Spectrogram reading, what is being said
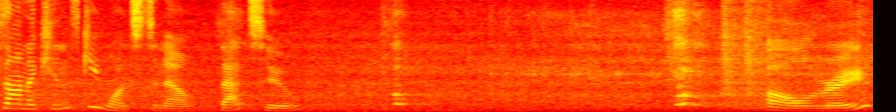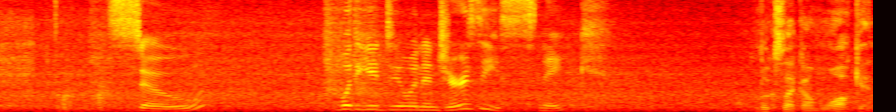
Donna Kinsky wants to know. That's who. All right. So, what are you doing in Jersey, Snake? Looks like I'm walking.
